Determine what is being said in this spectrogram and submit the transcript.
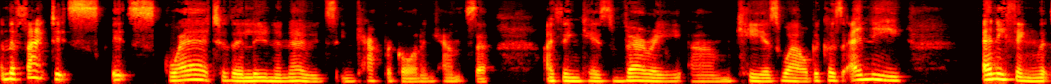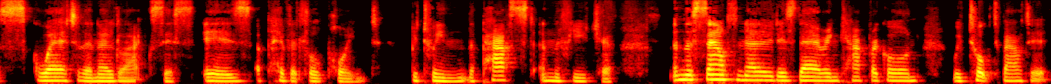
And the fact it's it's square to the lunar nodes in capricorn and cancer i think is very um, key as well because any anything that's square to the nodal axis is a pivotal point between the past and the future and the South Node is there in Capricorn. We've talked about it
